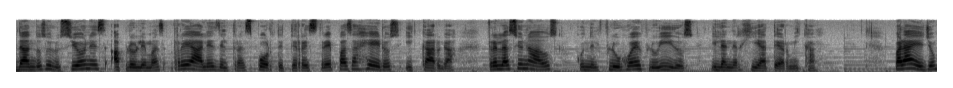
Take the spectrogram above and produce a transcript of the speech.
dando soluciones a problemas reales del transporte terrestre de pasajeros y carga relacionados con el flujo de fluidos y la energía térmica. Para ello,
